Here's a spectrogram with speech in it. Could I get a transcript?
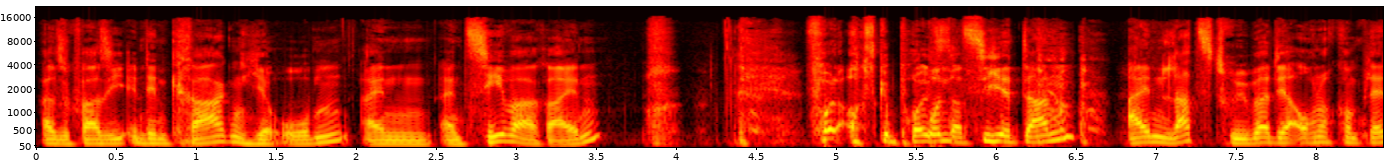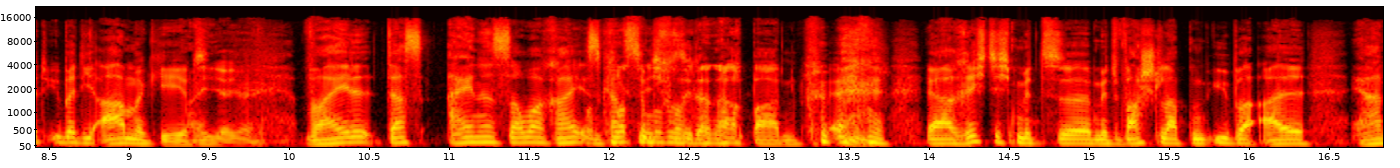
also quasi in den Kragen hier oben, ein, ein Zewa rein Voll und ausgepolstert. ziehe dann einen Latz drüber, der auch noch komplett über die Arme geht. Eieiei. Weil das eine Sauerei ist. Und kannst trotzdem musst sie danach baden. ja, richtig mit, äh, mit Waschlappen überall. Ja,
